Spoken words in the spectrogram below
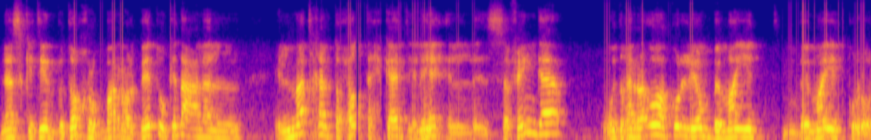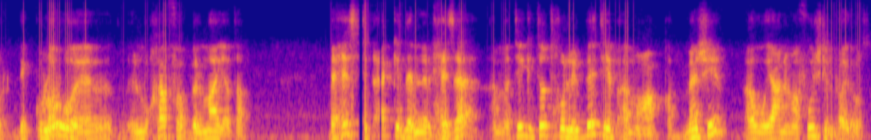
وناس كتير بتخرج بره البيت وكده على المدخل تحط حكاية الايه السفنجة وتغرقوها كل يوم بمية بمية كلور. بالكلور المخفف بالمية طبعا. بحيث تتأكد إن الحذاء اما تيجي تدخل البيت يبقى معقم ماشي؟ أو يعني ما فيهوش الفيروس.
